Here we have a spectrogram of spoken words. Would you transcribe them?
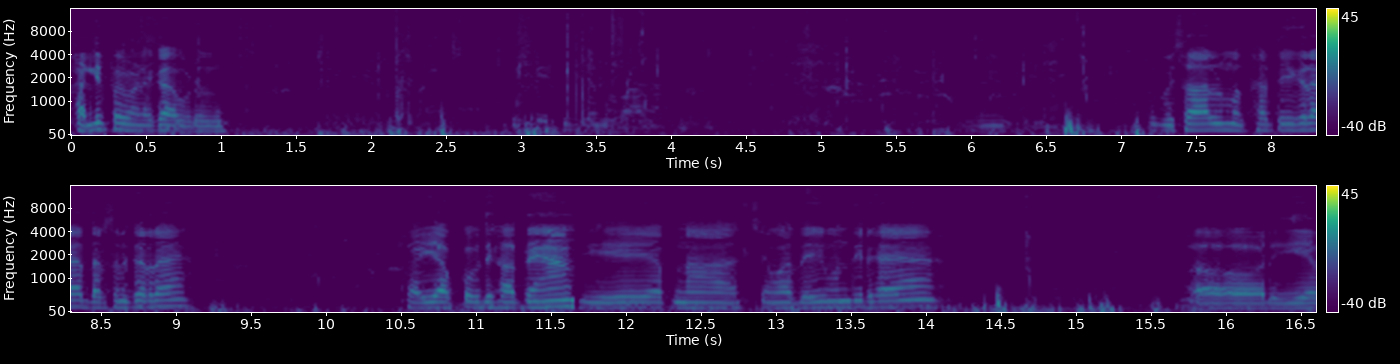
खाली पर बने का बड़ो। तो विशाल मत्था टेक रहा है दर्शन कर रहा है। तो आइए आपको दिखाते हैं। ये अपना चमर देवी मंदिर है। और ये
